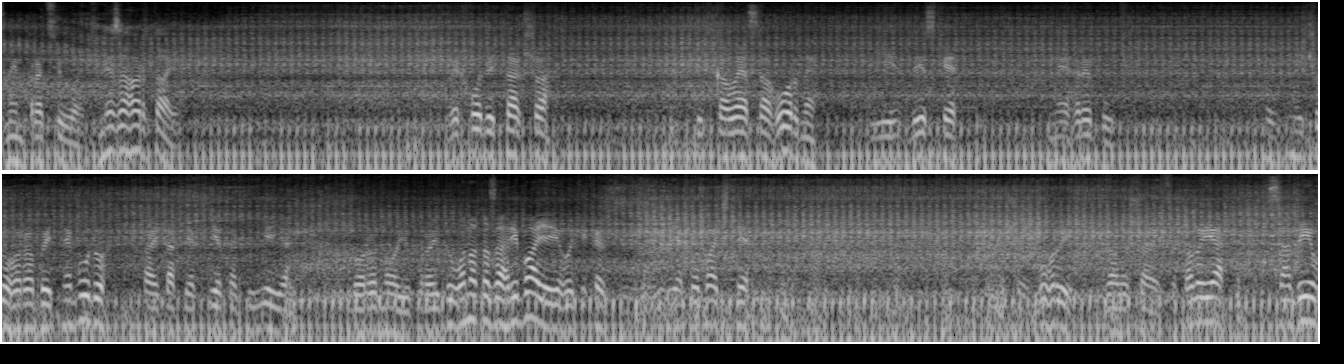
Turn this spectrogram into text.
з ним працювати. Не загортаю. Виходить так, що під колеса горне і диски не гребуть. Нічого робити не буду. Хай так як є, так і є, я бороною пройду. Воно то загрібає його, тільки як ви бачите, бугри залишаються. Коли я садив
